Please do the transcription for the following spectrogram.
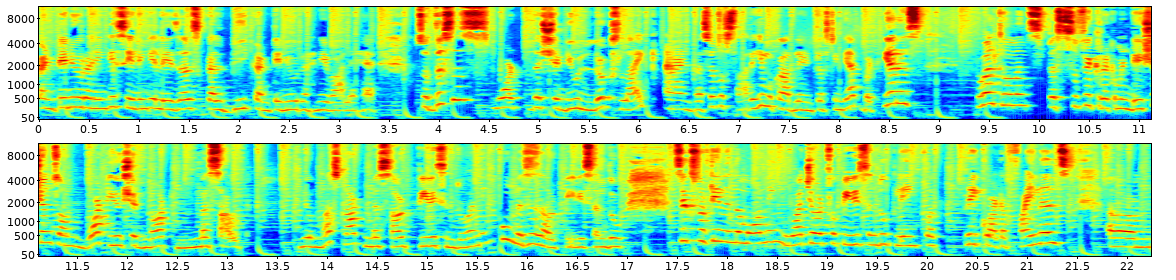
कंटिन्यू रहेंगे। सेलिंग के लेजर्स कल भी कंटिन्यू रहने वाले हैं। So this is what the schedule looks like and वैसे तो सारे ही मुकाबले इंटरेस्टिंग है but here is 12th women specific recommendations on what you should not miss out you must not miss out PV Sindhu. I mean, who misses out PV Sindhu? 6.15 in the morning, watch out for PV Sindhu playing for pre-quarter finals um,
